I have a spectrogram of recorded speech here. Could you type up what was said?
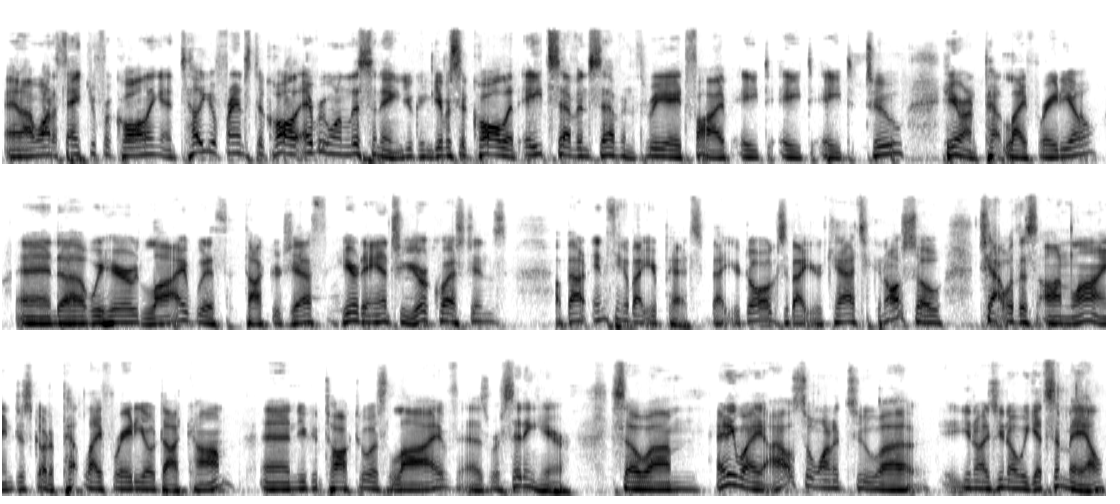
And I want to thank you for calling and tell your friends to call. Everyone listening, you can give us a call at 877 385 8882 here on Pet Life Radio. And uh, we're here live with Dr. Jeff, here to answer your questions about anything about your pets, about your dogs, about your cats. You can also chat with us online. Just go to petliferadio.com and you can talk to us live as we're sitting here. So, um, anyway, I also wanted to, uh, you know, as you know, we get some mail,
